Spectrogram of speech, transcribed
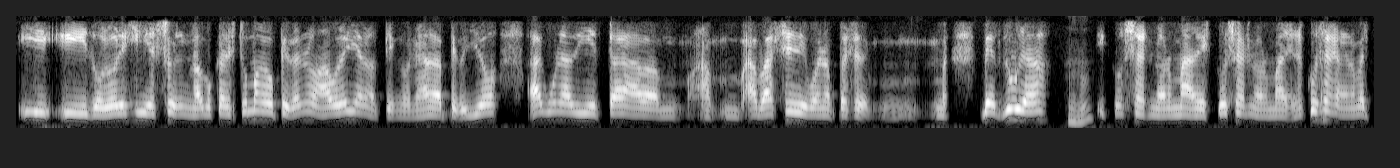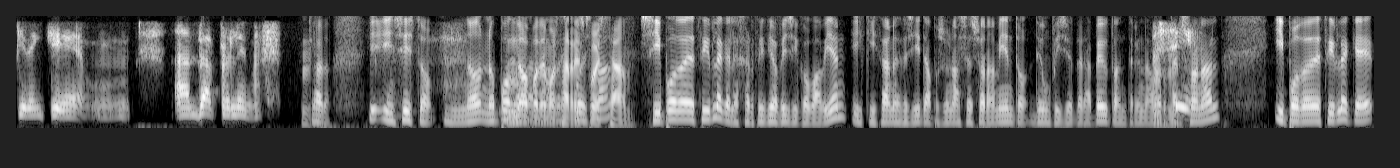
y, y dolores y eso en la boca del estómago, pero no, ahora ya no tengo nada, pero yo hago una dieta um, a, a base de, bueno, pues eh, mm, verdura y cosas normales, cosas normales, cosas que no me tienen que mm, a dar problemas. Claro. Insisto, no, no, puedo No dar podemos dar respuesta. Sí puedo decirle que el ejercicio físico va bien y quizá necesita pues un asesoramiento de un fisioterapeuta, entrenador personal. Y puedo decirle que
